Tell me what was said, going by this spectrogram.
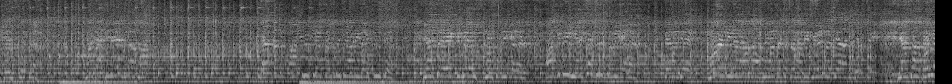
गोड कर्तृत्व आणि नैतृत्व याचं एकमेव स्मशानीकरण. अगदी यशस्वी समीकरण. ते म्हणजे माननीय रामदास श्रीमंत छत्रपती शिवेंद्रसिंह राजा भोसले यांचा भव्य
